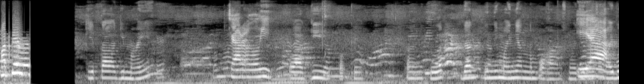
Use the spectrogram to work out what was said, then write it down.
Matiin. Kita lagi main Charlie. lagi. Oke. Kalian gelap dan ini mainnya enam orang. Semua jadi Iya. sama ibu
